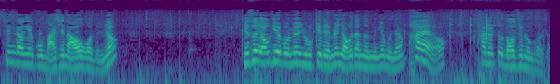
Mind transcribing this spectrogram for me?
생강의 그 맛이 나오거든요. 그래서 여기에 보면 이렇게 되면 여기다 넣는 게 뭐냐면 파예요. 파를 또 넣어주는 거죠.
